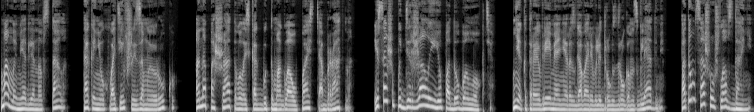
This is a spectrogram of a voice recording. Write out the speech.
Мама медленно встала, так и не ухватившись за мою руку. Она пошатывалась, как будто могла упасть обратно, и Саша поддержала ее под оба локтя. Некоторое время они разговаривали друг с другом взглядами. Потом Саша ушла в здание.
